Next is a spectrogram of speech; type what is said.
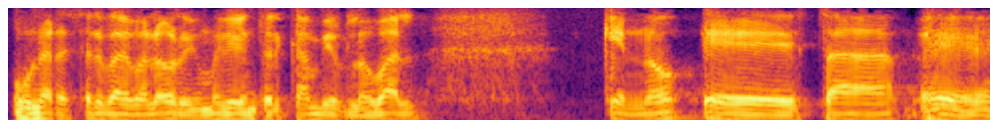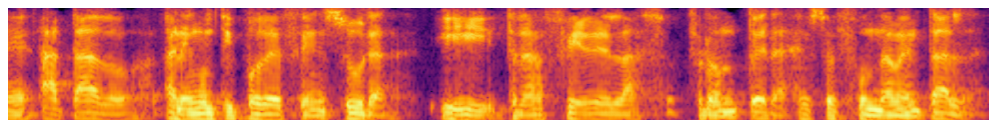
una reserva de valor y un medio de intercambio global que no eh, está eh, atado a ningún tipo de censura y transfiere las fronteras, eso es fundamental.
